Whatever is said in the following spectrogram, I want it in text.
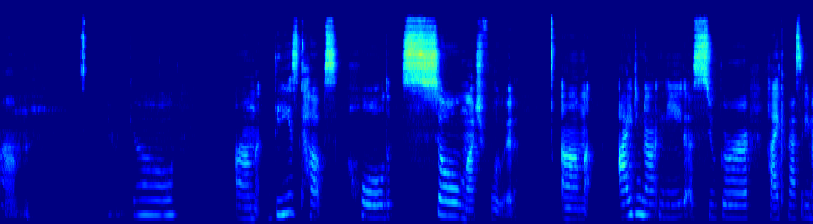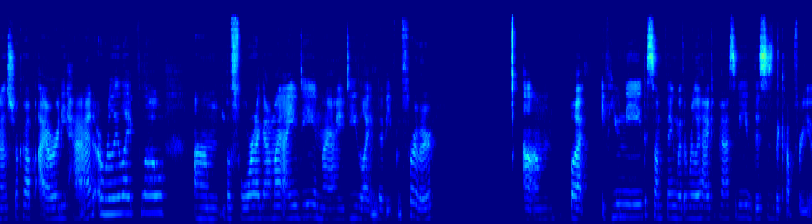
Um, there we go. Um, these cups hold so much fluid. Um, I do not need a super high capacity menstrual cup. I already had a really light flow um, before I got my IUD, and my IUD lightened it even further. Um, but if you need something with a really high capacity, this is the cup for you.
